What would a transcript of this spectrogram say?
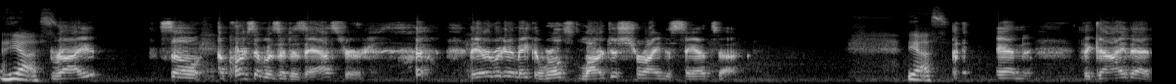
yes right? So, of course, it was a disaster. they were going to make the world's largest shrine to Santa. yes And the guy that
